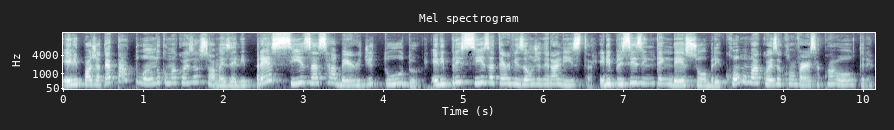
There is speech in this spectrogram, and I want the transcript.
ele pode até tá atuando com uma coisa só, mas ele precisa saber de tudo. Ele precisa ter visão generalista. Ele precisa entender sobre como uma coisa conversa com a outra.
